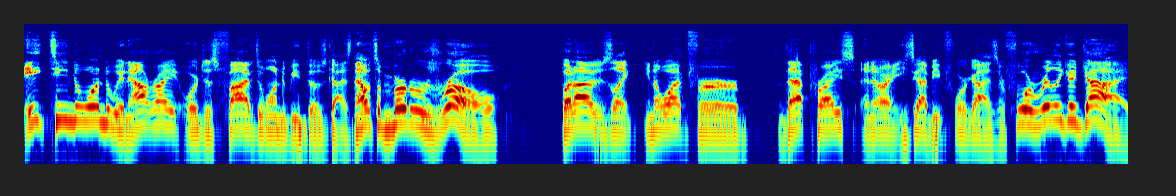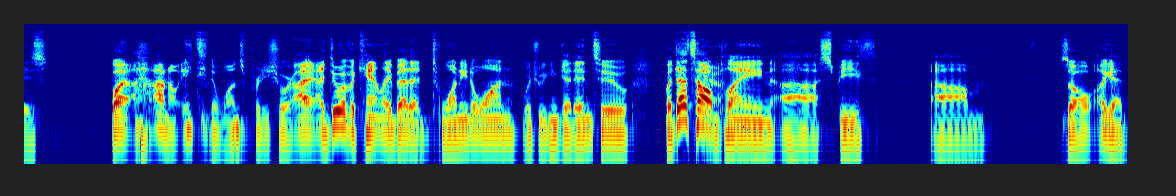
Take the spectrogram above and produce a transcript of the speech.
eighteen to one to win outright, or just five to one to beat those guys? Now it's a murderer's row, but I was like, you know what, for that price, and all right, he's got to beat four guys. They're four really good guys, but I don't know, eighteen to one's pretty short. I, I do have a can't lay bet at twenty to one, which we can get into, but that's how yeah. I'm playing uh, Spieth. Um, so again,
